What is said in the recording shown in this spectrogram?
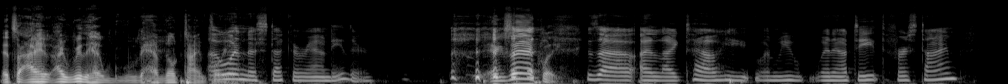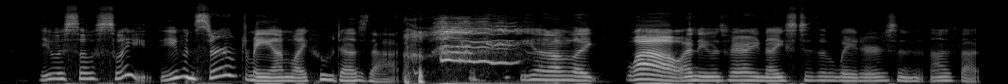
it's I I really have, have no time for I wouldn't have stuck around either. Exactly. Because I, I liked how he, when we went out to eat the first time, he was so sweet. He even served me. I'm like, who does that? you know, I'm like, wow. And he was very nice to the waiters. And I thought,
